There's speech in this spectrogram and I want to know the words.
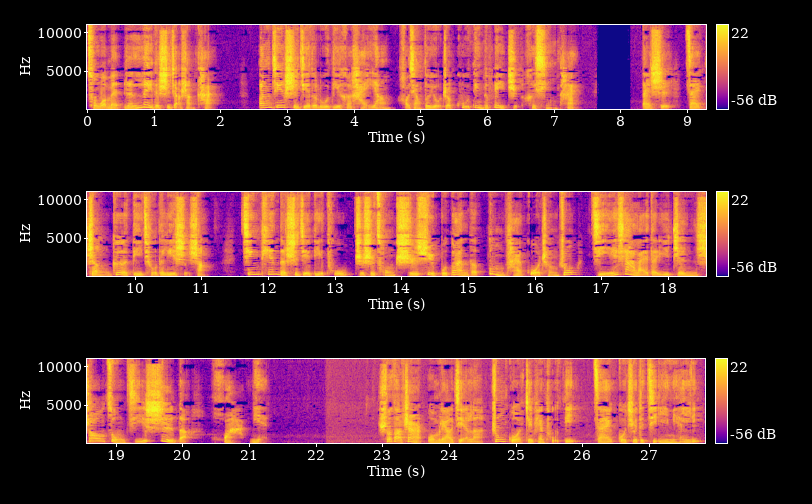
从我们人类的视角上看。当今世界的陆地和海洋好像都有着固定的位置和形态，但是在整个地球的历史上，今天的世界地图只是从持续不断的动态过程中截下来的一帧稍纵即逝的画面。说到这儿，我们了解了中国这片土地在过去的几亿年里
